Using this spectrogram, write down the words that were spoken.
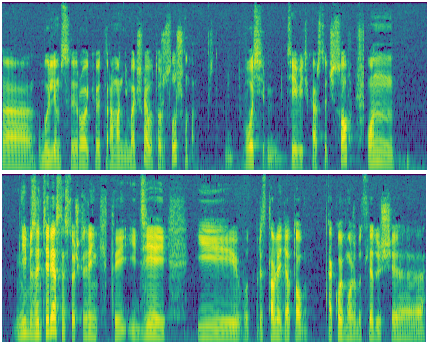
а, Уильямса и Рокио, это роман небольшой, я его тоже слушал, там 8-9, кажется, часов. Он не безинтересный с точки зрения каких-то идей и вот представлять о том, какой может быть следующая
